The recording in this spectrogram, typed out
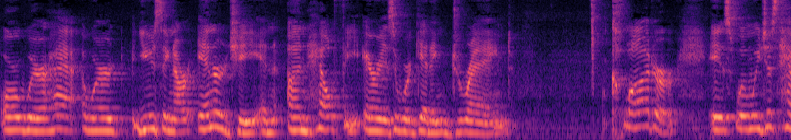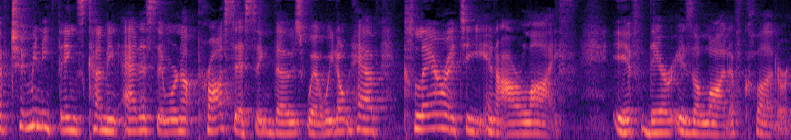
or we're ha- we're using our energy in unhealthy areas. We're getting drained. Clutter is when we just have too many things coming at us and we're not processing those well. We don't have clarity in our life if there is a lot of clutter.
